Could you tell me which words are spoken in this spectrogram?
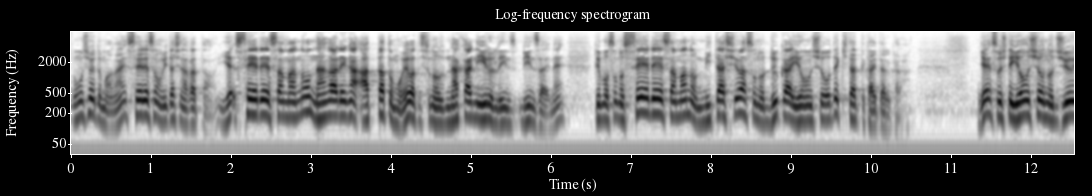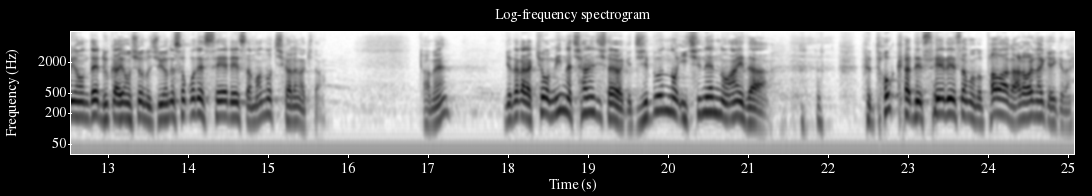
面白いと思わない？聖霊様を満たしなかったのいや聖霊様の流れがあったと思うよ。私、の中にいる臨在ね。でもその聖霊様の満たしはそのルカ4章で来たって書いてあるから。でそして4章の14で、ルカ4章の14で、そこで聖霊様の力が来たの。アメンだから今日みんなチャレンジしたいわけ。自分の1年の間、どっかで聖霊様のパワーが現れなきゃいけない。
